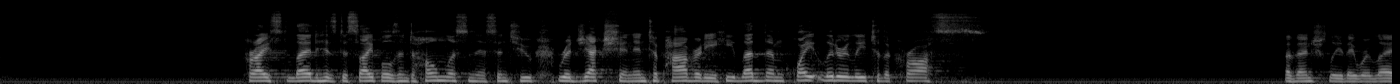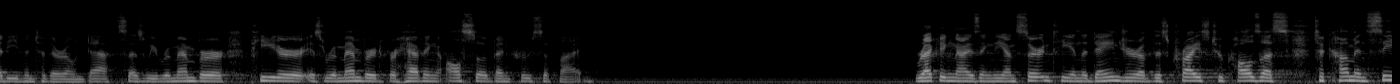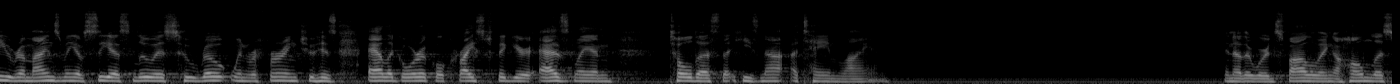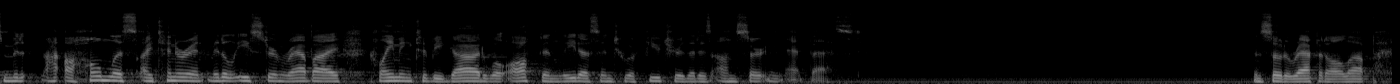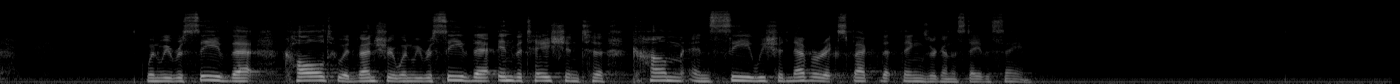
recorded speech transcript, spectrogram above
Christ led his disciples into homelessness, into rejection, into poverty. He led them quite literally to the cross. Eventually, they were led even to their own deaths. As we remember, Peter is remembered for having also been crucified. Recognizing the uncertainty and the danger of this Christ who calls us to come and see reminds me of C.S. Lewis, who wrote when referring to his allegorical Christ figure, Aslan, told us that he's not a tame lion. In other words, following a homeless, a homeless itinerant Middle Eastern rabbi claiming to be God will often lead us into a future that is uncertain at best. And so, to wrap it all up, when we receive that call to adventure, when we receive that invitation to come and see, we should never expect that things are going to stay the same.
